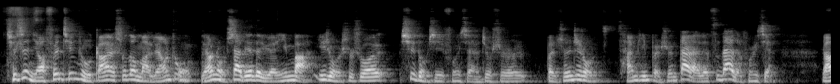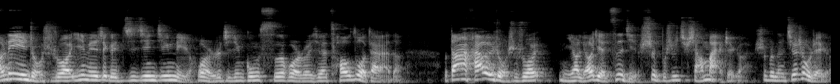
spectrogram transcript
其实你要分清楚，刚才说的嘛，两种两种下跌的原因吧。一种是说系统性风险，就是本身这种产品本身带来的自带的风险；然后另一种是说，因为这个基金经理或者是基金公司或者说一些操作带来的。当然还有一种是说，你要了解自己是不是就想买这个，是不是能接受这个。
